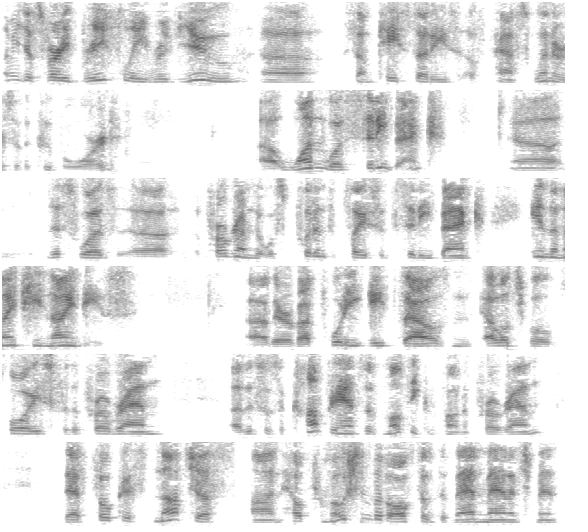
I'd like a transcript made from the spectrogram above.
Let me just very briefly review uh, some case studies of past winners of the Koop Award. Uh, one was Citibank. Uh, this was uh, a program that was put into place at Citibank in the 1990s. Uh, there are about 48,000 eligible employees for the program. Uh, this was a comprehensive multi-component program that focused not just on health promotion, but also demand management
